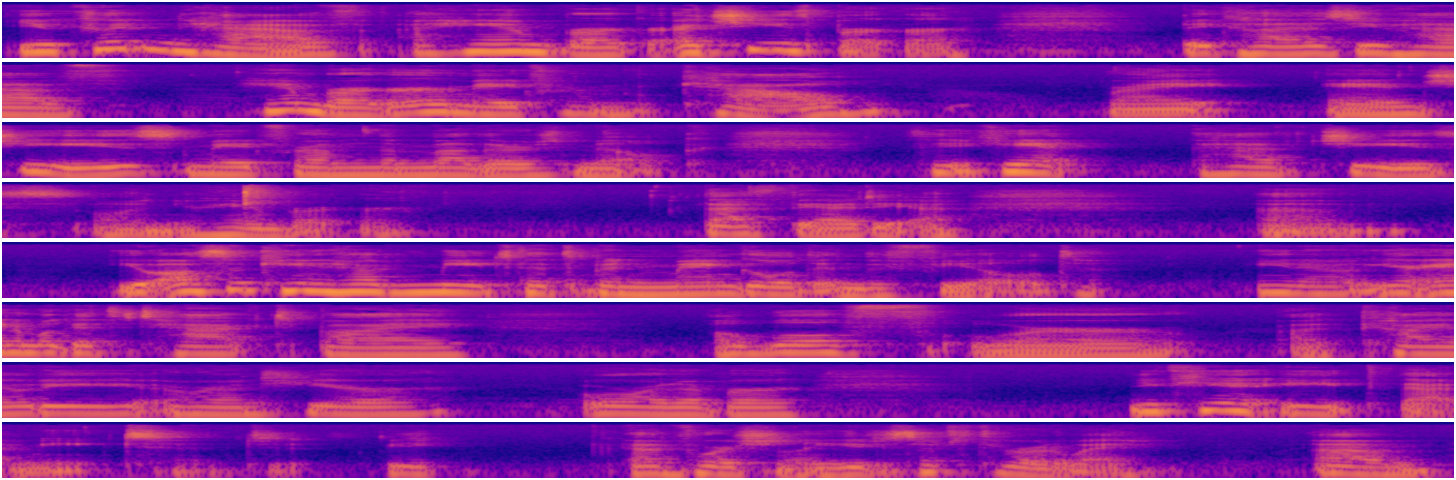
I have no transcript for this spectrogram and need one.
you couldn't have a hamburger, a cheeseburger, because you have hamburger made from cow, right, and cheese made from the mother's milk. So you can't have cheese on your hamburger. That's the idea. Um, you also can't have meat that's been mangled in the field. You know, your animal gets attacked by a wolf or a coyote around here or whatever, you can't eat that meat. Unfortunately, you just have to throw it away. Um,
